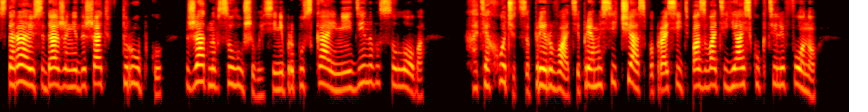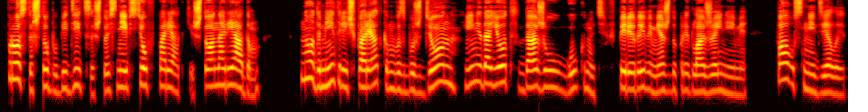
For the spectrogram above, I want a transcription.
Стараюсь даже не дышать в трубку, жадно вслушиваясь и не пропуская ни единого слова, хотя хочется прервать и прямо сейчас попросить позвать Яську к телефону, просто чтобы убедиться, что с ней все в порядке, что она рядом, но Дмитрич порядком возбужден и не дает даже угукнуть в перерыве между предложениями. Пауз не делает.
